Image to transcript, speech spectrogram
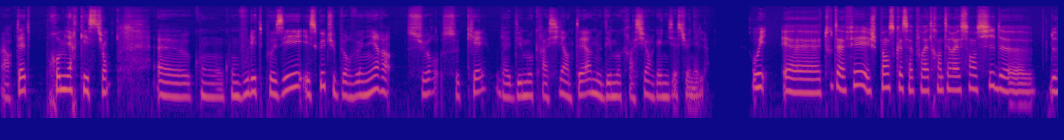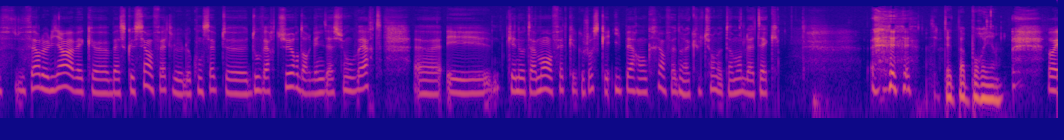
Alors peut-être première question euh, qu'on voulait te poser, est-ce que tu peux revenir sur ce qu'est la démocratie interne ou démocratie organisationnelle? Oui, euh, tout à fait. Et je pense que ça pourrait être intéressant aussi de, faire le lien avec euh, bah, ce que c'est en fait le, concept d'ouverture, d'organisation ouverte, et qui est notamment en fait quelque chose qui est hyper ancré en fait dans la culture notamment de la tech. C'est peut-être pas pour rien. Oui,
